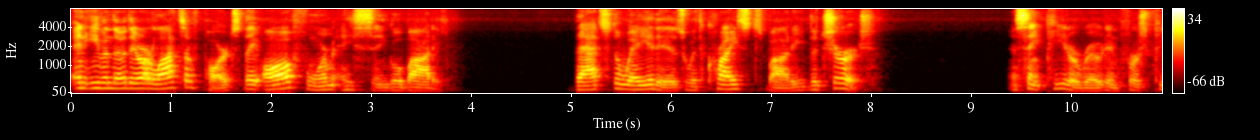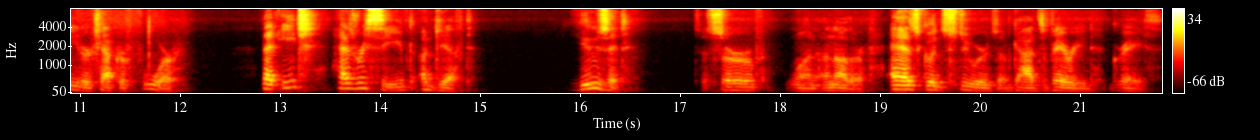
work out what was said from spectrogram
and even though there are lots of parts, they all form a single body. That's the way it is with Christ's body, the church. And St. Peter wrote in 1 Peter chapter 4 that each has received a gift. Use it to serve one another as good stewards of God's varied grace.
